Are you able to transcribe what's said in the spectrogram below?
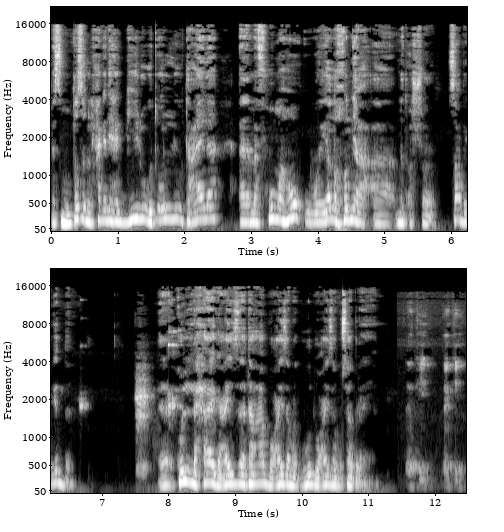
بس منتظر الحاجة دي هتجيله وتقول له تعالى أنا مفهوم أهو ويلا خدني متقشره صعب جدا. كل حاجة عايزة تعب وعايزة مجهود وعايزة مثابره يعني. أكيد أكيد.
